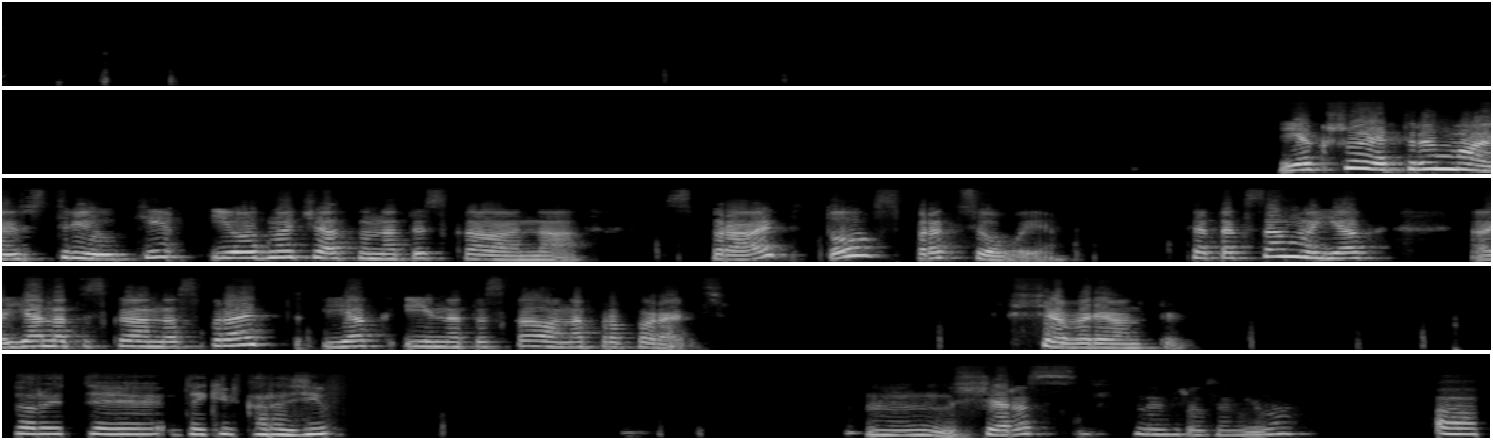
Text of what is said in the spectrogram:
Якщо я тримаю стрілки і одночасно натискаю на спрайт, то спрацьовує. Це так само, як е, я натискаю на спрайт, як і натискала на прапорець. Ще варіанти. повторити декілька разів. Ще раз, не зрозуміла.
